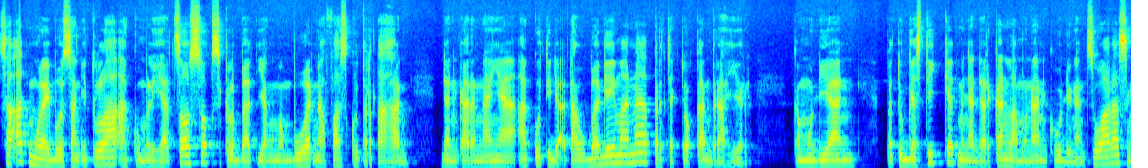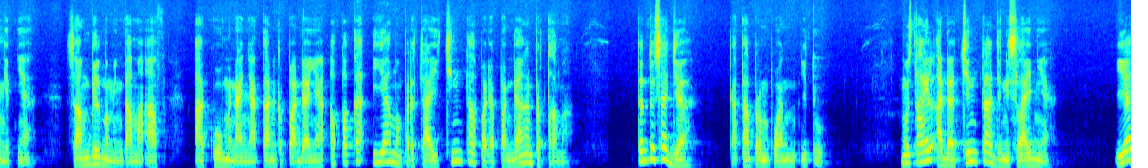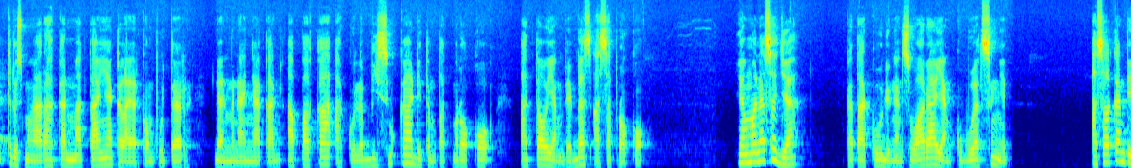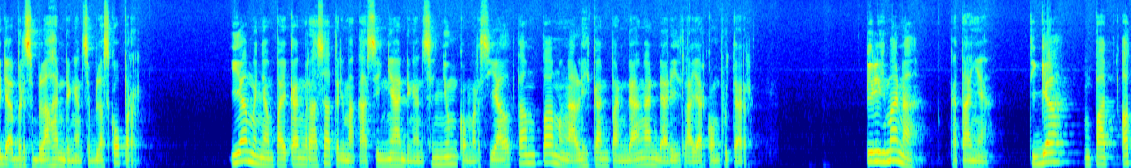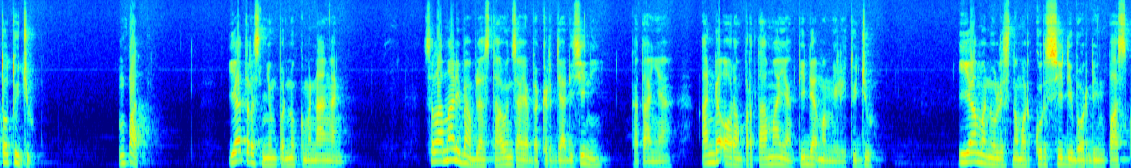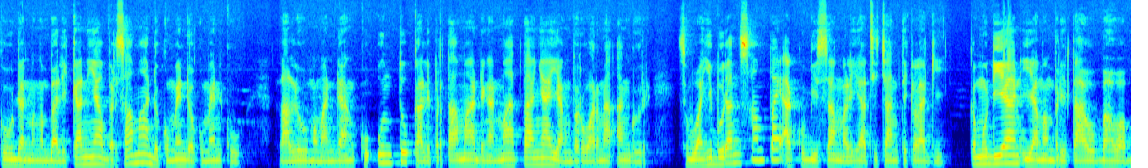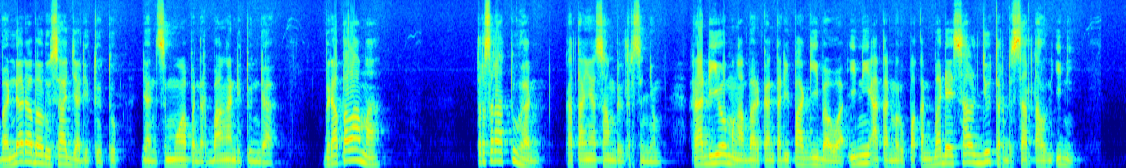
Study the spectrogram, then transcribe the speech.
Saat mulai bosan itulah aku melihat sosok sekelebat yang membuat nafasku tertahan, dan karenanya aku tidak tahu bagaimana percekcokan berakhir. Kemudian, petugas tiket menyadarkan lamunanku dengan suara sengitnya. Sambil meminta maaf, Aku menanyakan kepadanya apakah ia mempercayai cinta pada pandangan pertama. Tentu saja, kata perempuan itu. Mustahil ada cinta jenis lainnya. Ia terus mengarahkan matanya ke layar komputer dan menanyakan apakah aku lebih suka di tempat merokok atau yang bebas asap rokok. Yang mana saja, kataku dengan suara yang kubuat sengit. Asalkan tidak bersebelahan dengan sebelas koper. Ia menyampaikan rasa terima kasihnya dengan senyum komersial tanpa mengalihkan pandangan dari layar komputer. Pilih mana? katanya. Tiga, empat, atau tujuh? Empat. Ia tersenyum penuh kemenangan. Selama 15 tahun saya bekerja di sini, katanya, Anda orang pertama yang tidak memilih tujuh. Ia menulis nomor kursi di boarding pasku dan mengembalikannya bersama dokumen-dokumenku lalu memandangku untuk kali pertama dengan matanya yang berwarna anggur. Sebuah hiburan sampai aku bisa melihat si cantik lagi. Kemudian ia memberitahu bahwa bandara baru saja ditutup dan semua penerbangan ditunda. Berapa lama? Terserah Tuhan, katanya sambil tersenyum. Radio mengabarkan tadi pagi bahwa ini akan merupakan badai salju terbesar tahun ini.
